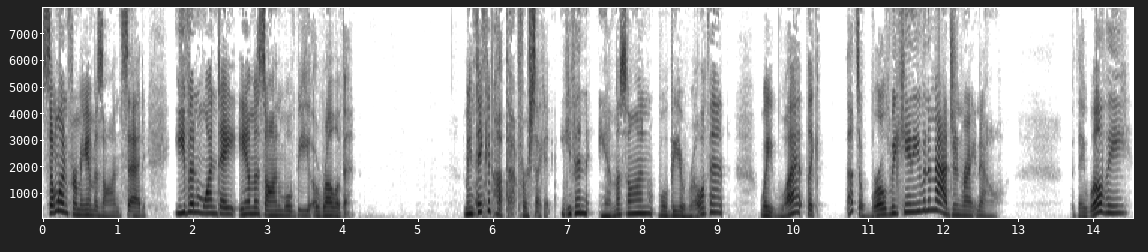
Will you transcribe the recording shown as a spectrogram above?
someone from Amazon said, even one day Amazon will be irrelevant. I mean, think about that for a second. Even Amazon will be irrelevant? Wait, what? Like, that's a world we can't even imagine right now. But they will be.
